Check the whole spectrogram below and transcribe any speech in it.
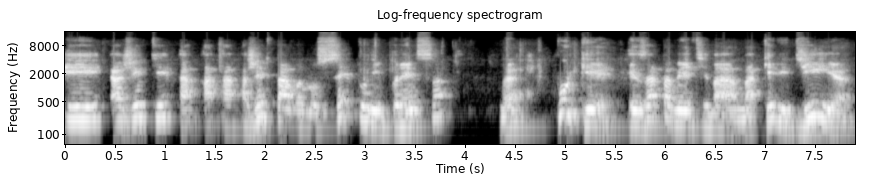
e a gente a, a, a gente estava no centro de imprensa, né? Porque exatamente na, naquele dia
